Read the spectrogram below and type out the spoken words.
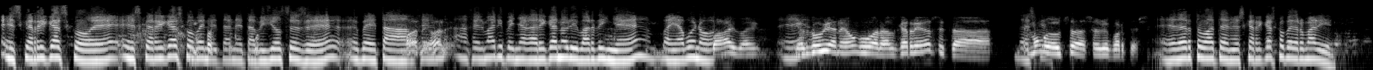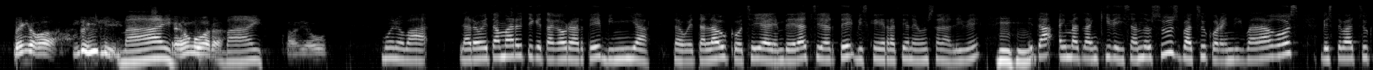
Eskerrik asko, eh? Eskerrik asko benetan eta bilozez, eh? Eta Vale, vale. Angel Mari Peñagarikan hori bardin, eh? Baina, bueno, Bai, bai. Eh? Gergobian egongo gara alkarreaz eta Da, emongo dutza zeure partez. edertu baten, eskerrik asko Pedro Mari. Venga, ba, ondo ibili. Bai, Egongo gara. bai. Bai, agur. Bueno, ba, laro eta marretik eta gaur arte, 2000 eta hogeita lauko otxeiaren bederatzi arte, bizkai erratian egon zara libe. Mhm. Eta hainbat lankide izan dozuz, batzuk oraindik badagoz, beste batzuk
